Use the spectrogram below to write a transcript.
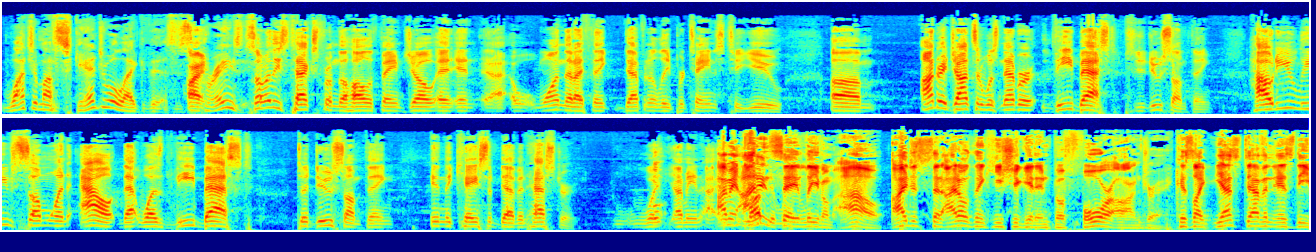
watching my schedule like this. It's right, crazy. Some of these texts from the Hall of Fame, Joe, and, and uh, one that I think definitely pertains to you. Um, Andre Johnson was never the best to do something. How do you leave someone out that was the best to do something in the case of Devin Hester? What, I mean, I mean, I didn't him. say leave him out. I just said I don't think he should get in before Andre. Because, like, yes, Devin is the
